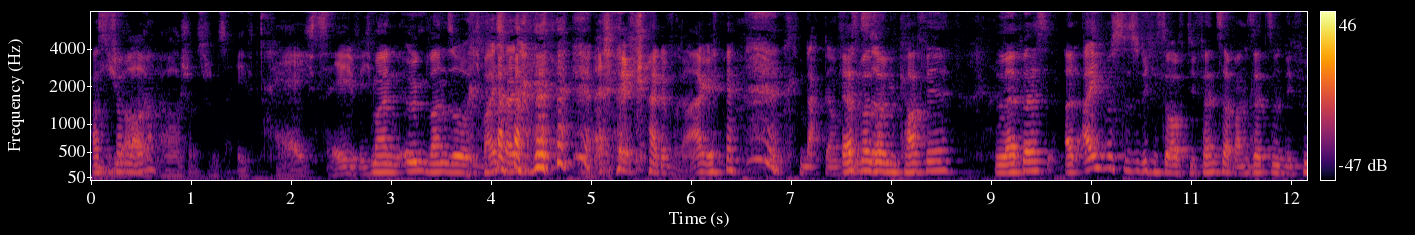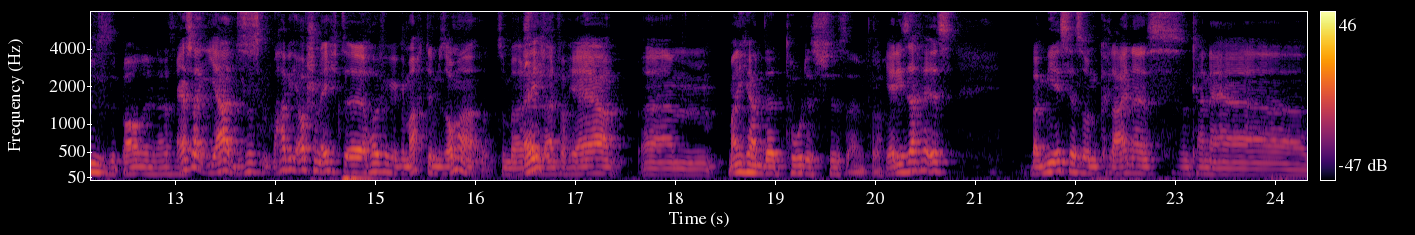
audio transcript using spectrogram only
Hast du schon ja, mal? Ja, schon, schon safe. Echt safe. Ich meine, irgendwann so, ich weiß halt, keine Frage. Nackt am Fenster. Erstmal so einen Kaffee, Leppes. Also eigentlich müsstest du dich so auf die Fensterbank setzen und die Füße so baumeln lassen. Erstmal, ja, das habe ich auch schon echt äh, häufiger gemacht, im Sommer zum Beispiel. Echt? Einfach, ja, ja. Ähm, Manche haben da Todesschiss einfach. ja, die Sache ist, bei mir ist ja so ein kleines, so ein kleiner,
